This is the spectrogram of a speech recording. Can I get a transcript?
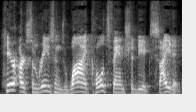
Here are some reasons why Colts fans should be excited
